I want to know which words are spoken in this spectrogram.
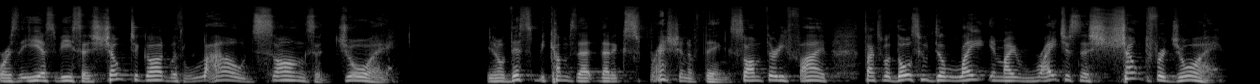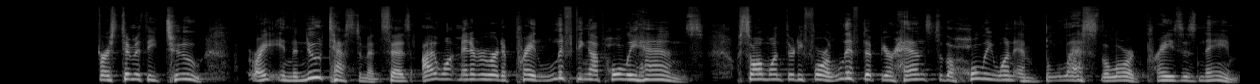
Or as the ESV says, shout to God with loud songs of joy. You know, this becomes that, that expression of things. Psalm 35 talks about those who delight in my righteousness shout for joy. First Timothy 2, right, in the New Testament says, I want men everywhere to pray, lifting up holy hands. Psalm 134, lift up your hands to the Holy One and bless the Lord, praise his name.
